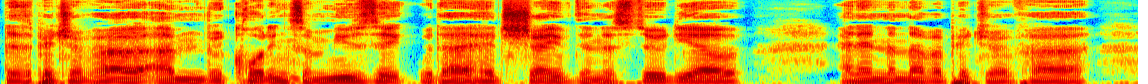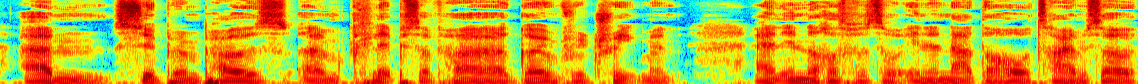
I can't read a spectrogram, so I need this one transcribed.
There's a picture of her um recording some music with her head shaved in the studio, and then another picture of her um superimpose um clips of her going through treatment and in the hospital in and out the whole time. So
